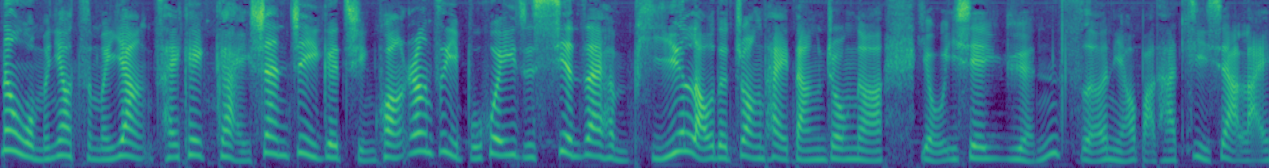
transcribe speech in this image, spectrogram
那我们要怎么样才可以改善这一个情况，让自己不会一直陷在很疲劳的状？状态当中呢，有一些原则，你要把它记下来。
